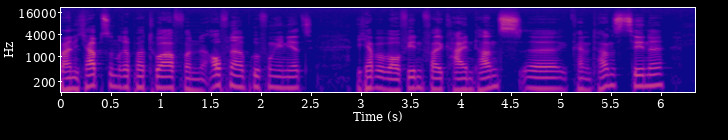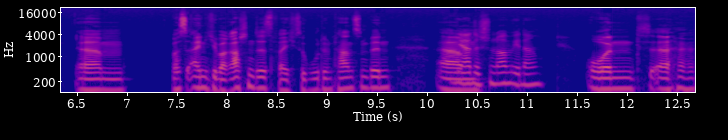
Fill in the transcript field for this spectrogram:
meine, ich habe so ein Repertoire von Aufnahmeprüfungen jetzt. Ich habe aber auf jeden Fall keinen Tanz, äh, keine Tanzszene. Ähm, was eigentlich überraschend ist, weil ich so gut im Tanzen bin. Ähm, ja, das schon auch wieder. und äh,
